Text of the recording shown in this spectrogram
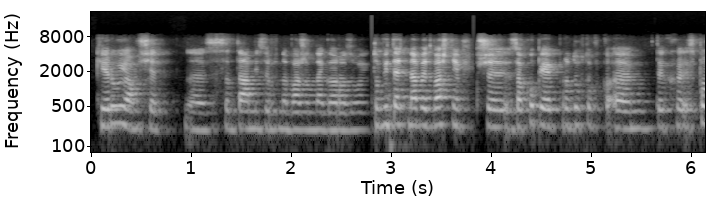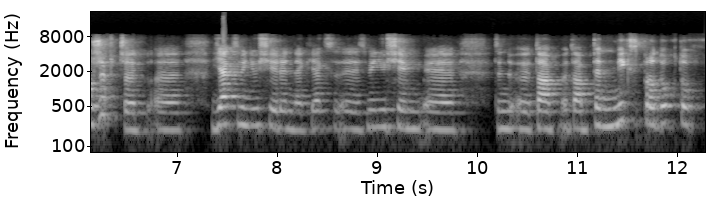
E, kierują się e, zasadami zrównoważonego rozwoju. To widać nawet właśnie przy zakupie produktów e, tych spożywczych, e, jak zmienił się rynek, jak zmienił się ten, ta, ta, ten miks produktów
